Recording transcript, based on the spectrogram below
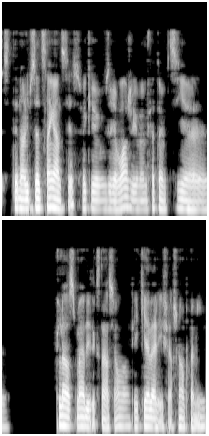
C'était dans l'épisode 56, fait que vous irez voir, j'ai même fait un petit euh, classement des extensions, donc lesquelles aller chercher en premier.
